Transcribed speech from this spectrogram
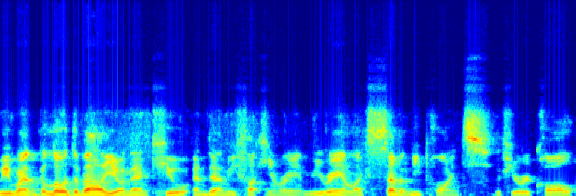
We went below the value on NQ and then we fucking ran. We ran like 70 points, if you recall.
